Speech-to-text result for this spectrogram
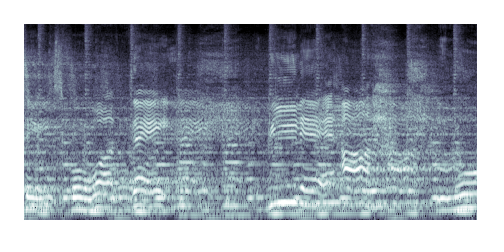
Things for what they really are. You know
